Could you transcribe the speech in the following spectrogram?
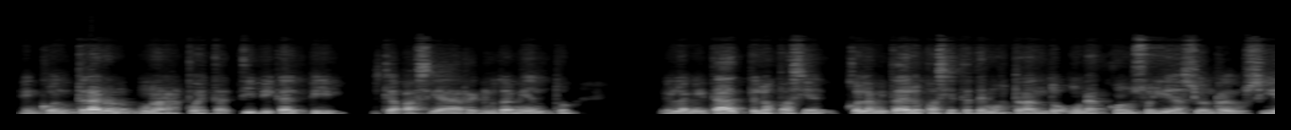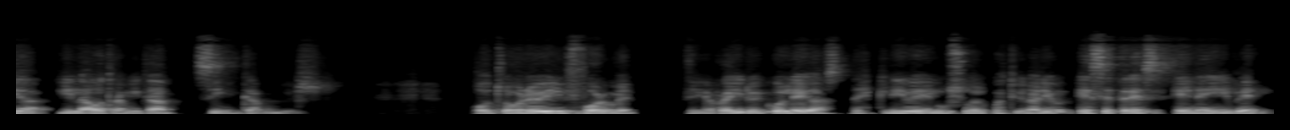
Encontraron una respuesta típica al PIB y capacidad de reclutamiento con la mitad de los pacientes demostrando una consolidación reducida y la otra mitad sin cambios. Otro breve informe de Guerreiro y colegas describe el uso del cuestionario S3-NIB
